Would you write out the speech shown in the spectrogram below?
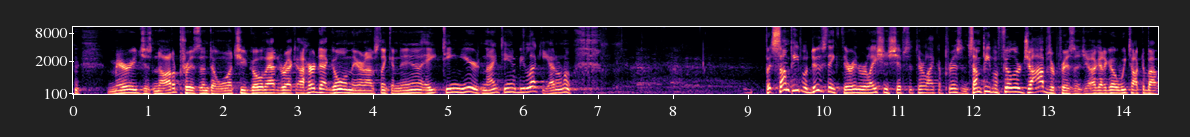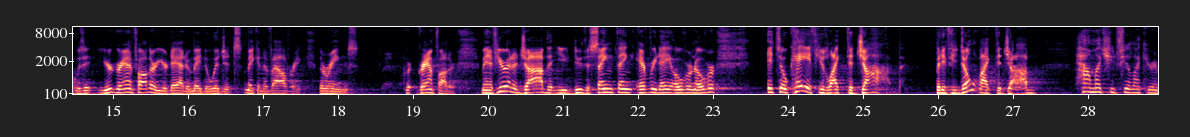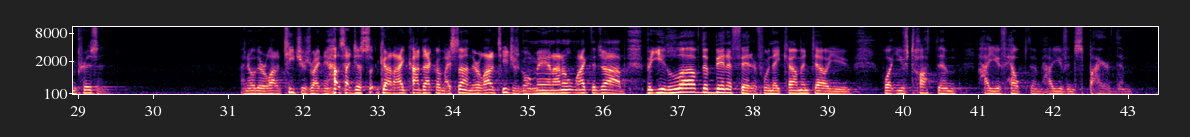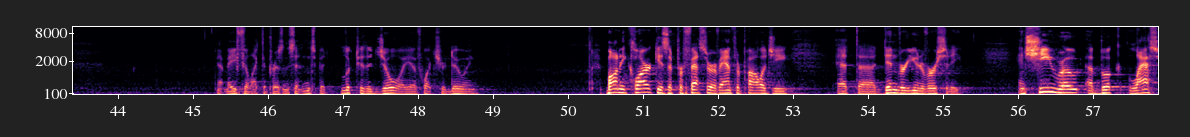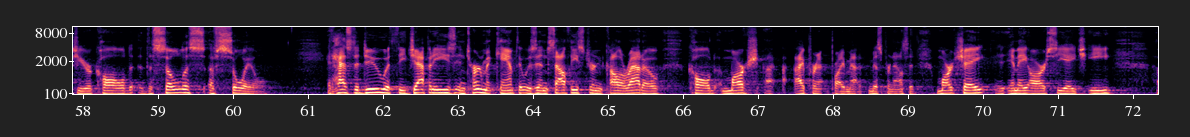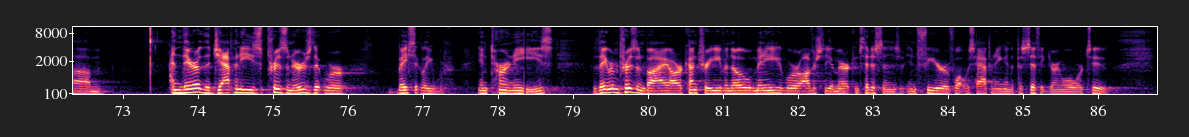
marriage is not a prison. Don't want you to go that direction. I heard that going there, and I was thinking, eh, 18 years, 19 would be lucky. I don't know. But some people do think they're in relationships that they're like a prison. Some people feel their jobs are prisons. Know, I got to go. We talked about was it your grandfather or your dad who made the widgets, making the valve ring, the rings? Gr- grandfather. I mean, if you're in a job that you do the same thing every day over and over, it's okay if you like the job. But if you don't like the job, how much you'd feel like you're in prison. I know there are a lot of teachers right now, I just got eye contact with my son. There are a lot of teachers going, Man, I don't like the job. But you love the benefit of when they come and tell you what you've taught them, how you've helped them, how you've inspired them. That may feel like the prison sentence, but look to the joy of what you're doing. Bonnie Clark is a professor of anthropology at uh, Denver University. And she wrote a book last year called The Solace of Soil. It has to do with the Japanese internment camp that was in southeastern Colorado called Marsh, I, I probably mispronounce it, Marche, M A R C H E. Um, and there, the Japanese prisoners that were basically internees they were imprisoned by our country, even though many were obviously American citizens, in fear of what was happening in the Pacific during World War II.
